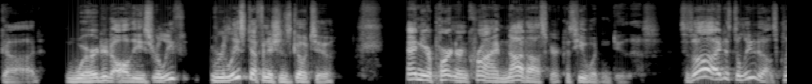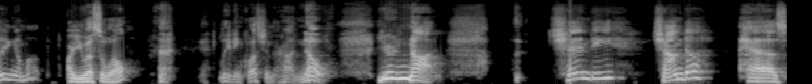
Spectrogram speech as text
God, where did all these relief, release definitions go to? And your partner in crime, not Oscar, because he wouldn't do this, says, oh, I just deleted it. I was cleaning them up. Are you SOL? Leading question there, huh? No, you're not. Chandi, Chanda has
